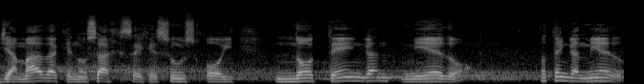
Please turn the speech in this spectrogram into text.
llamada que nos hace Jesús hoy. No tengan miedo, no tengan miedo.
